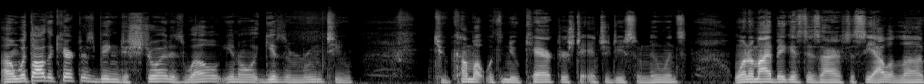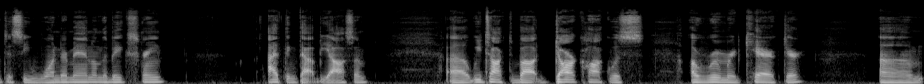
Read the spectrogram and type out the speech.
Um, with all the characters being destroyed as well, you know, it gives them room to to come up with new characters to introduce some new ones. One of my biggest desires to see, I would love to see Wonder Man on the big screen. I think that would be awesome. Uh, we talked about Darkhawk was a rumored character. Um,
